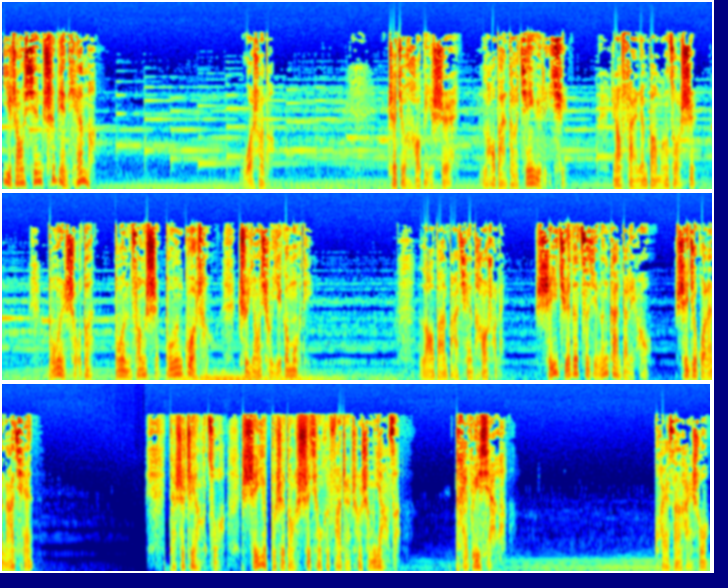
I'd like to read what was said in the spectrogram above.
一招先吃遍天嘛。”我说道：“这就好比是老板到监狱里去，让犯人帮忙做事，不问手段。”不问方式，不问过程，只要求一个目的。老板把钱掏出来，谁觉得自己能干得了，谁就过来拿钱。但是这样做，谁也不知道事情会发展成什么样子，太危险了。快三海说：“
